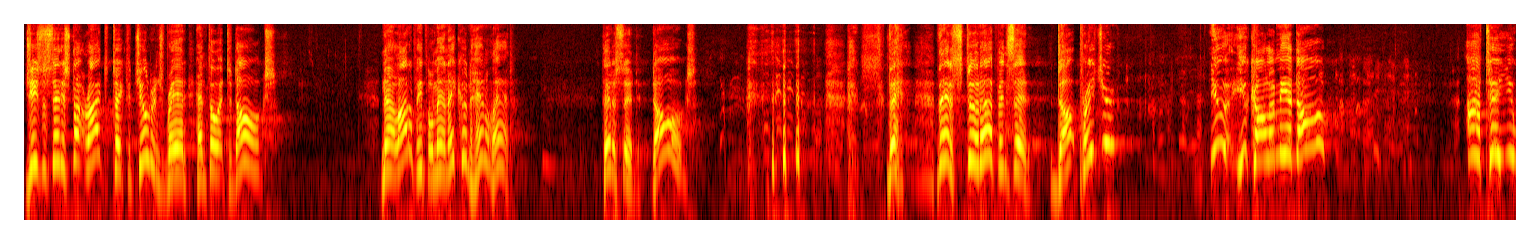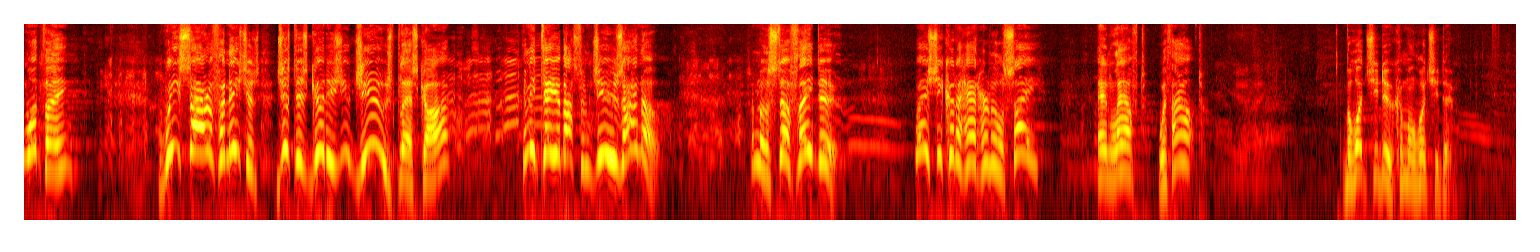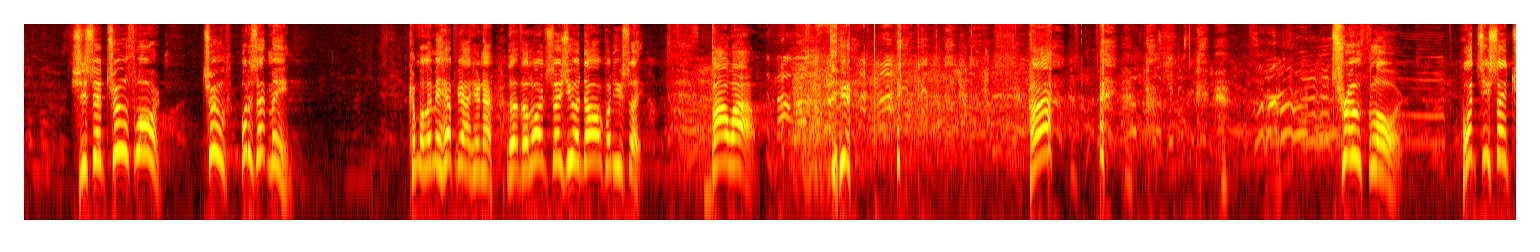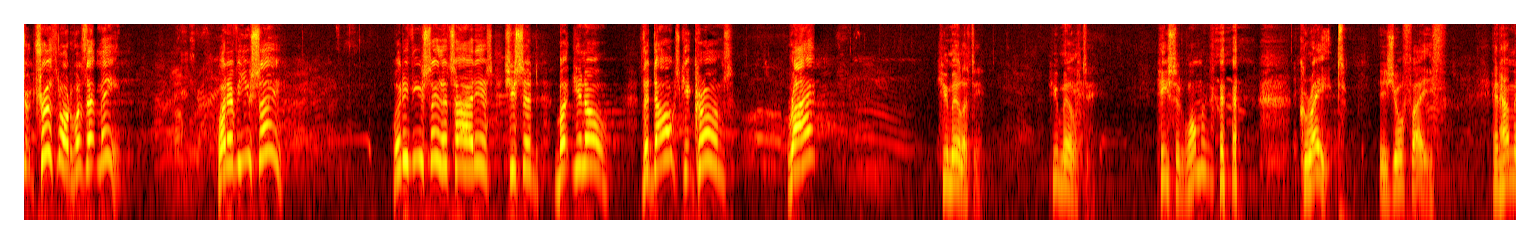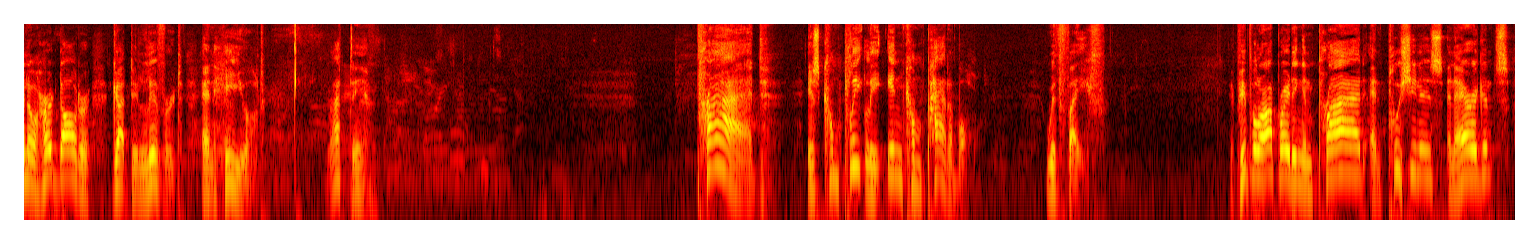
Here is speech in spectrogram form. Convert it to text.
Jesus said it's not right to take the children's bread and throw it to dogs. Now, a lot of people, man, they couldn't handle that. They'd have said, Dogs? they, they'd have stood up and said, Dog preacher? You, you calling me a dog? I'll tell you one thing. We Syrophoenicians just as good as you Jews, bless God. Let me tell you about some Jews I know. Some of the stuff they do. Well, she could have had her little say and left without. But what'd she do? Come on, what'd she do? She said, Truth, Lord. Truth. What does that mean? Come on, let me help you out here now. The, the Lord says you a dog. What do you say? Bow wow. Bow wow. You, huh? Truth, Lord. What'd she say? Truth, Lord. What does that mean? Whatever you say. Whatever you say, that's how it is. She said, But you know, the dogs get crumbs, right? Humility. Humility. He said, Woman, great is your faith. And how many know her daughter got delivered and healed right then? Pride is completely incompatible with faith. If people are operating in pride and pushiness and arrogance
